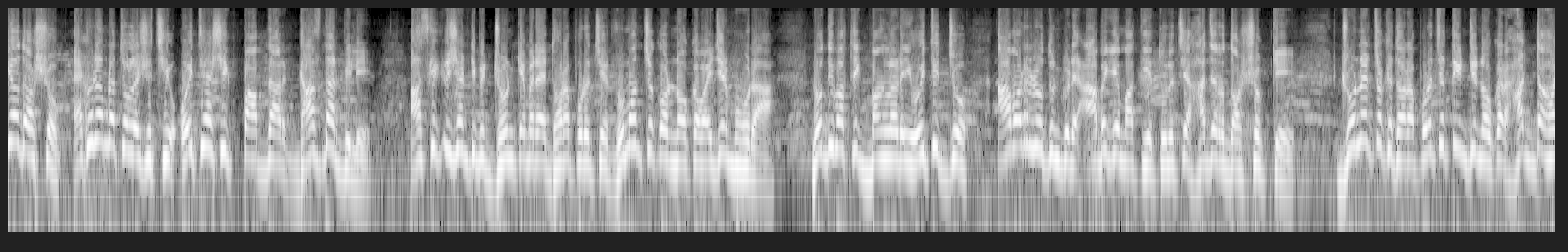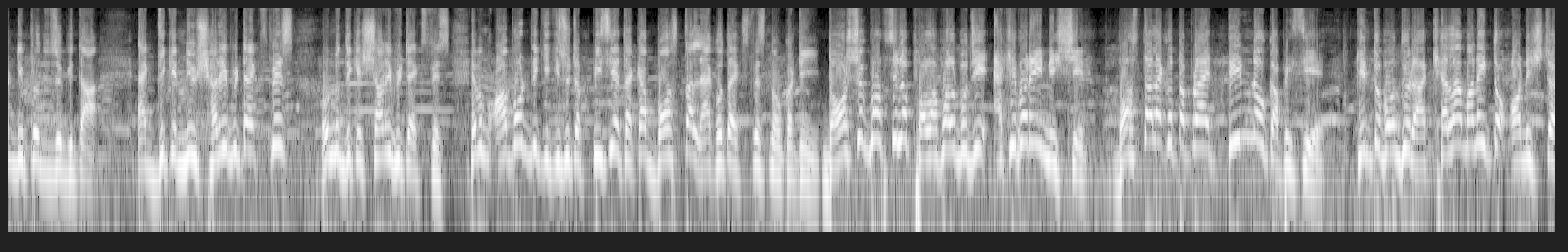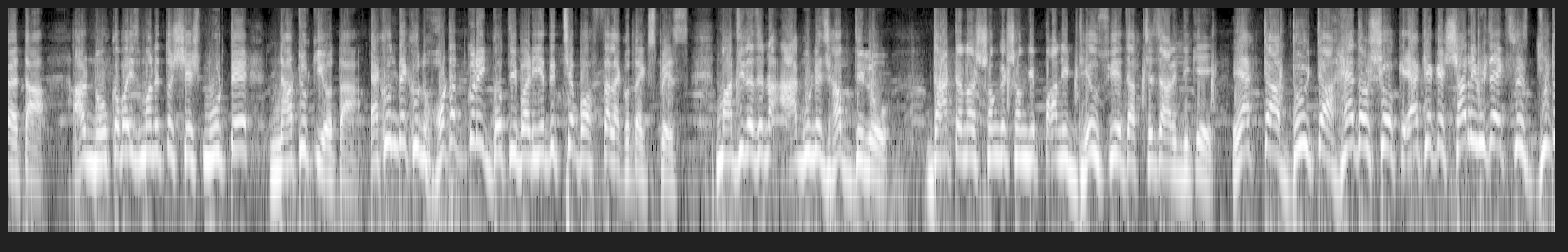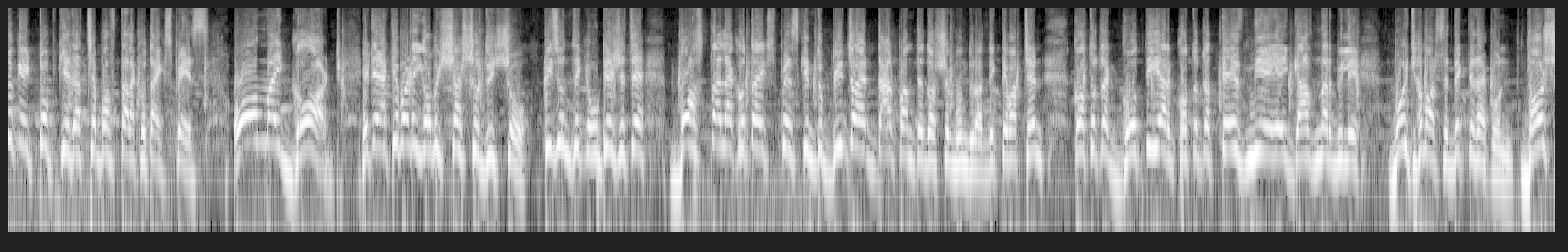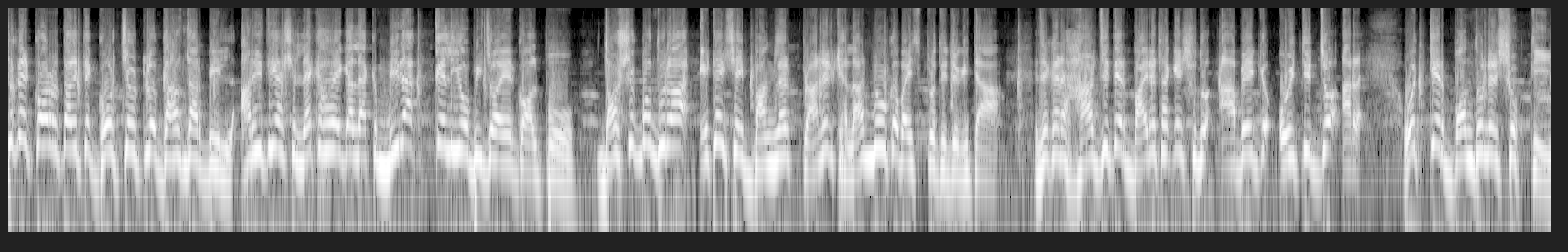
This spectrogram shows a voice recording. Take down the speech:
প্রিয় দর্শক, এখন আমরা চলে এসেছি ঐতিহাসিক পাবনার গাজনার বিলে। আজকে কৃষাণ টিভির ড্রোন ক্যামেরায় ধরা পড়েছে রোমাঞ্চকর নৌকাবাইজের মোহরা। নদীমাতৃক বাংলার এই ঐতিহ্য আবারও নতুন করে আবেগে মাতিয়ে তুলেছে হাজারো দর্শককে। ড্রোনের চোখে ধরা পড়েছে তিনটি নৌকার হাড্ডাহাড্ডি প্রতিযোগিতা। একদিকে নিউ সারিভিটা এক্সপ্রেস, অন্যদিকে সারিভিটা এক্সপ্রেস এবং অপরদিকে কিছুটা পিছিয়ে থাকা বস্তা লেখতা এক্সপ্রেস নৌকাটি। দর্শক ভাবছিল ফলাফল বুঝি একেবারেই নিশ্চিত। বস্তা লেখতা প্রায় তিন নৌকা পিছিয়ে। কিন্তু বন্ধুরা, খেলা মানেই তো অনিশ্চয়তা, আর নৌকাবাইজ মানে তো শেষ মুহূর্তে নাটকীয়তা। এখন দেখুন, হঠাৎ করেই গতি বাড়িয়ে দিচ্ছে বস্তা লেখতা এক্সপ্রেস। মাঝিরা যেন আগুনে ঝাঁপ দিল। দা সঙ্গে সঙ্গে পানির ঢেউ ছুঁয়ে যাচ্ছে চারিদিকে। একটা, দুইটা হ্যাঁ দর্শক, এক একে সারিভিটা এক্সপ্রেস দুটোকেই টপকিয়ে যাচ্ছে বস্তালাকোতা এক্সপ্রেস। ও মাই গড এটা একেবারেই অবিশ্বাস্য দৃশ্য। পিছন থেকে উঠে এসেছে বস্তালাকোতা এক্সপ্রেস, কিন্তু বিজয়ের দ্বার প্রান্তে দর্শক বন্ধুরা দেখতে পাচ্ছেন কতটা গতি আর কতটা তেজ নিয়ে এই গাজনার বিলে বৈঠা মারছে। দেখতে থাকুন। দর্শকের করতালিতে গর্জে উঠল গাজনার বিল, আর ইতিহাসে লেখা হয়ে গেল এক মিরাক্কেলীয় বিজয়ের গল্প। দর্শক বন্ধুরা, এটাই সেই বাংলার প্রাণের খেলা নৌকা বাইচ প্রতিযোগিতা, যেখানে হার জিতের বাইরে থাকে শুধু আবেগ, ঐতিহ্য আর ঐক্যের বন্ধনের শক্তি।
